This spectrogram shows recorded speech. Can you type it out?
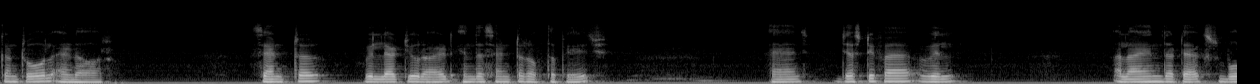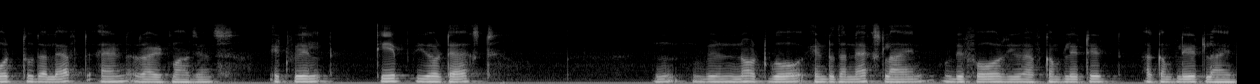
ctrl and R. Center will let you write in the center of the page. And justify will align the text both to the left and right margins. It will keep your text will not go into the next line before you have completed a complete line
